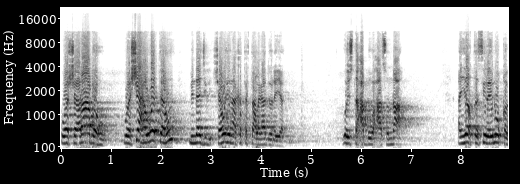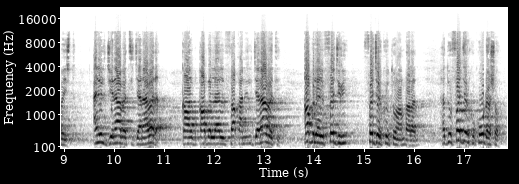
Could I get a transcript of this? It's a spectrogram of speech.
wa sharaabahu min ajli shahwadii inaad ka tagtaa lagaa doonayaa wayustaxabu waxaa sunno ah. An yaktasila inuu qabaysto. Can iljanaabati janaabada. Can iljanaabati. Qabla alfajri fajarku intuunan dhalan. Hadduu fajarku kuu dhasho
